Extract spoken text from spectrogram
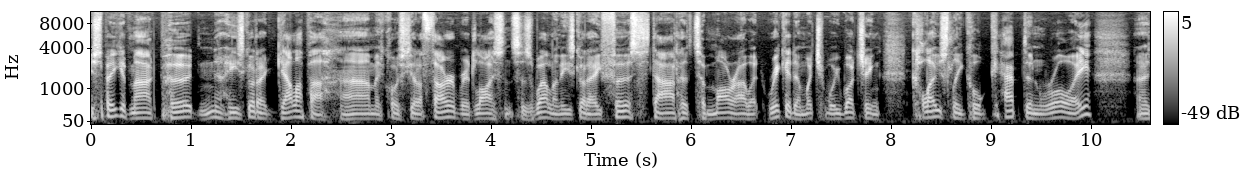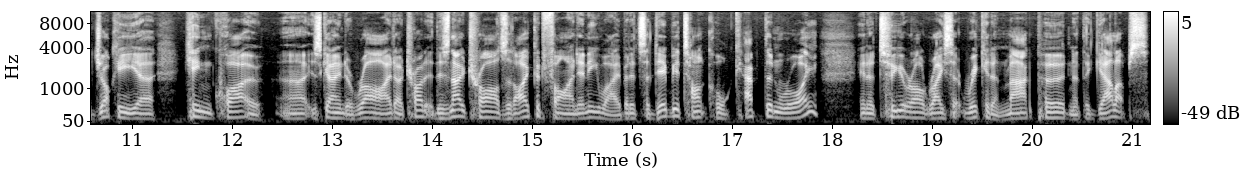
You speak of Mark Purdon. He's got a galloper. Um, of course, he's got a thoroughbred licence as well, and he's got a first starter tomorrow at Riccarton, which we're watching closely, called Captain Roy. Uh, jockey uh, Kin Quo uh, is going to ride. I tried. There's no trials that I could find anyway, but it's a debutant called Captain Roy in a two-year-old race at Riccarton. Mark Purdon at the Gallops,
